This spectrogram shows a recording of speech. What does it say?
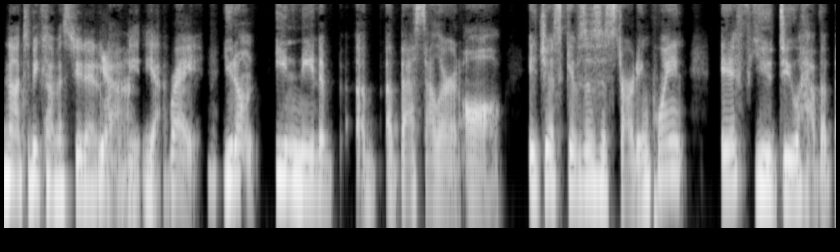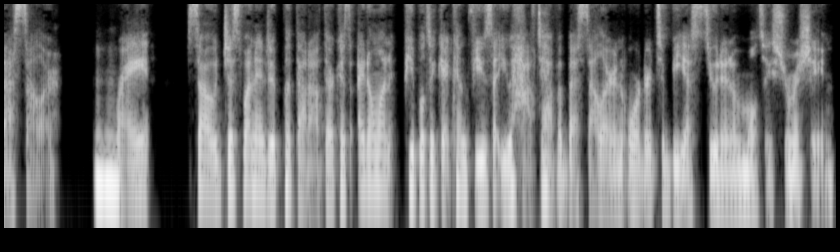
not to become a student Yeah. be yeah Right. You don't need a, a, a bestseller at all. It just gives us a starting point if you do have a bestseller, Mhm. right? So just wanted to put that out there because I don't want people to get confused that you have to have a bestseller in order to be a student of multi-stream machine.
